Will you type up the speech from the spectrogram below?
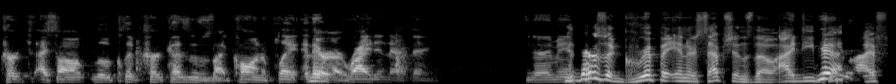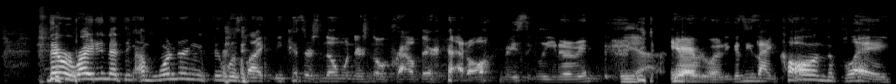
Kirk. I saw a little clip. Kirk Cousins was like calling a play, and they were like, right in that thing. You know what I mean? There's a grip of interceptions though. IDP Yeah. life. they were right in that thing. I'm wondering if it was like because there's no one, there's no crowd there at all. Basically, you know what I mean? Yeah. Hear everyone because he's like calling the play.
